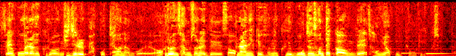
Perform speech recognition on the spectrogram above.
세고 특별하게 그런 기질을 받고 태어난 거예요. 그런 삼손에 대해서 하나님께서는 그의 모든 선택 가운데 정의와 공평으로 이끄셨다.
